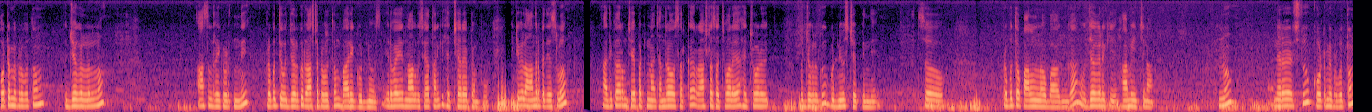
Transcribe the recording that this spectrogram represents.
కూటమి ప్రభుత్వం ఉద్యోగులలో ఆశలు రేకెడుతుంది. ప్రభుత్వ ఉద్యోగులకు రాష్ట్ర ప్రభుత్వం భారీ గుడ్ న్యూస్. ఇరవై నాలుగు శాతానికి హెచ్ఆర్ఐ పెంపు. ఇటీవల ఆంధ్రప్రదేశ్లో అధికారం చేపట్టిన చంద్రబాబు సర్కార్ రాష్ట్ర సచివాలయ హెచ్ఓడి ఉద్యోగులకు గుడ్ న్యూస్ చెప్పింది. సో ప్రభుత్వ పాలనలో భాగంగా ఉద్యోగులకి హామీ ఇచ్చిన నెరవేరుస్తూ కూటమి ప్రభుత్వం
